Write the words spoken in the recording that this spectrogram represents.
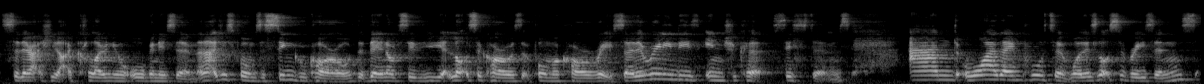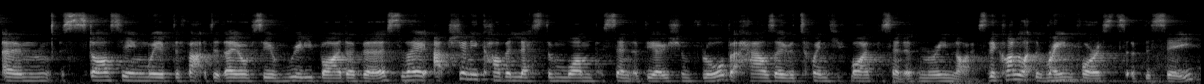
So they're actually like a colonial organism. And that just forms a single coral that then obviously you get lots of corals that form a coral reef. So they're really these intricate systems. And why are they important? Well, there's lots of reasons, um, starting with the fact that they obviously are really biodiverse. So they actually only cover less than 1% of the ocean floor, but house over 25% of marine life. So they're kind of like the rainforests of the sea.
